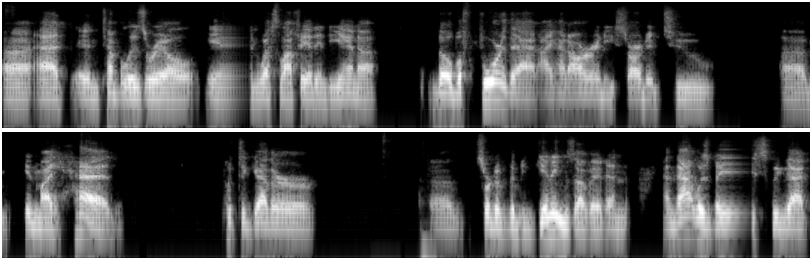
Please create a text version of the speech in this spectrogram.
uh, at in Temple Israel in West Lafayette, Indiana. Though before that, I had already started to, um, in my head, put together uh, sort of the beginnings of it, and and that was basically that.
